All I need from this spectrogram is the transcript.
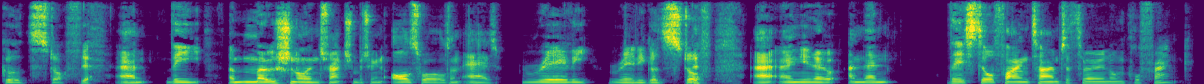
good stuff. Yeah. And the emotional interaction between Oswald and Ed, really, really good stuff. Uh, and you know, and then they still find time to throw in Uncle Frank.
